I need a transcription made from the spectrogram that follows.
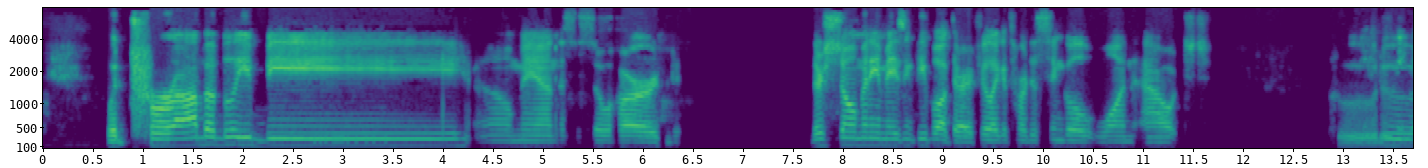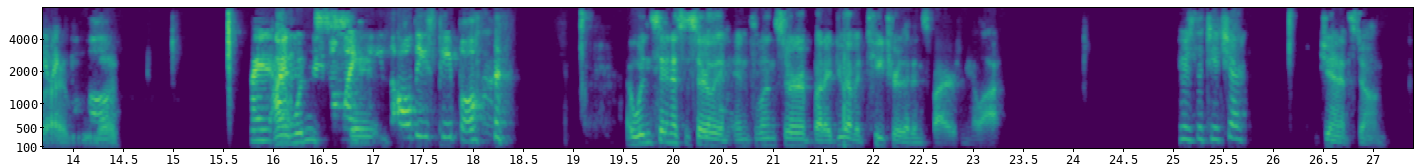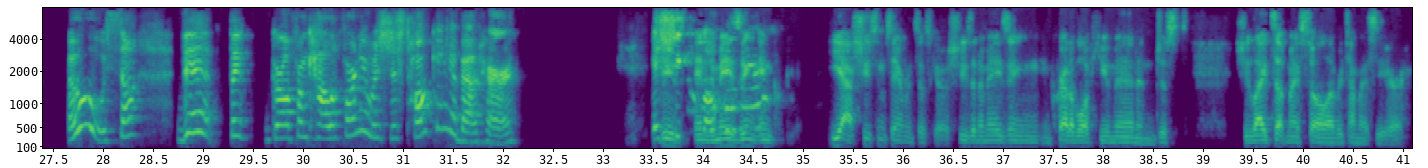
would probably be oh man, this is so hard there's so many amazing people out there. I feel like it's hard to single one out. Who do I look? I, I, I wouldn't say, like all these people. I wouldn't say necessarily an influencer, but I do have a teacher that inspires me a lot. Who's the teacher? Janet Stone. Oh, so the the girl from California was just talking about her. Is she's she an amazing. Yeah, she's from San Francisco. She's an amazing, incredible human, and just she lights up my soul every time I see her.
